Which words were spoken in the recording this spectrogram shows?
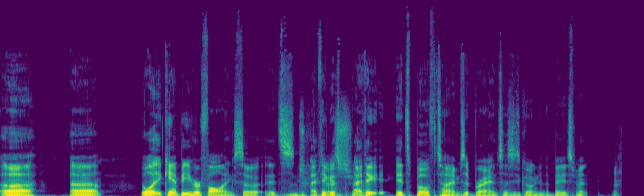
uh, uh. Well, it can't be her falling, so it's. I think it's. I think it's both times that Brian says he's going to the basement.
